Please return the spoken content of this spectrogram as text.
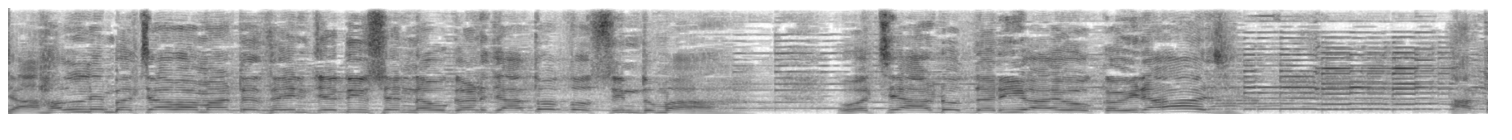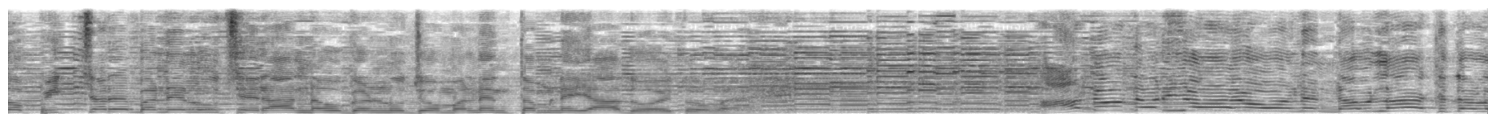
જાહલને બચાવવા માટે થઈને જે દિવસે નવગણ જાતો તો સિંધમાં, વચ્ચે આડો દરિયો આવ્યો. કવિરાજ, આ તો પિક્ચરે બનેલું છે રા નવગણનું. જો મને તમને યાદ હોય તો ભાઈ. નવ લાખ દળ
